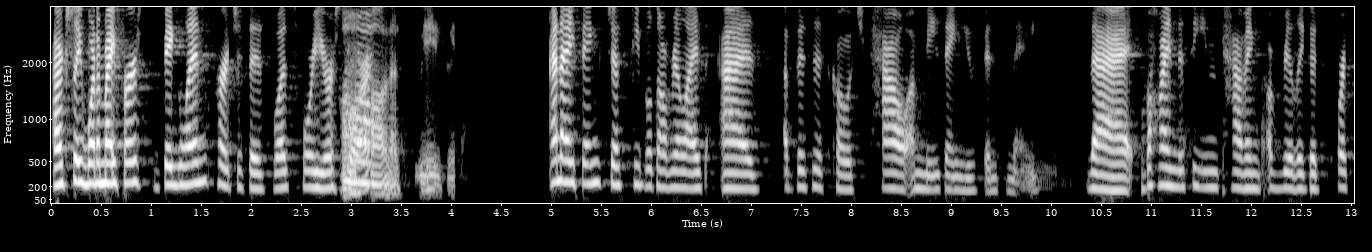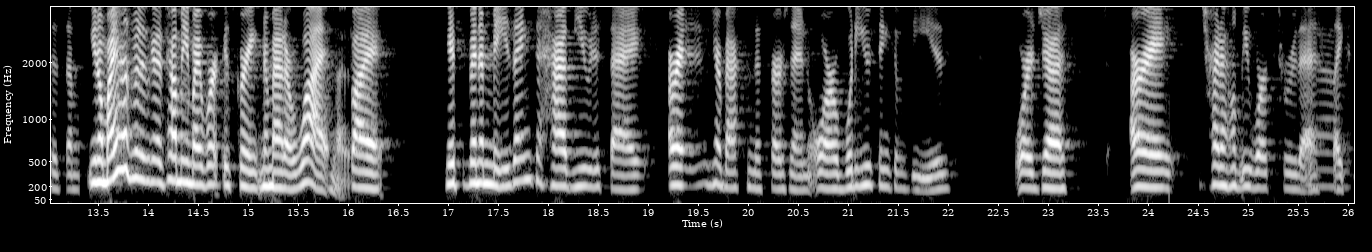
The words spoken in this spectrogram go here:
Actually, one of my first big lens purchases was for your store. Oh, that's amazing. And I think just people don't realize as a business coach how amazing you've been to me. That behind the scenes, having a really good support system. You know, my husband is going to tell me my work is great no matter what, right. but it's been amazing to have you to say, all right, I didn't hear back from this person, or what do you think of these? Or just, all right, try to help me work through this. Yeah. Like,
